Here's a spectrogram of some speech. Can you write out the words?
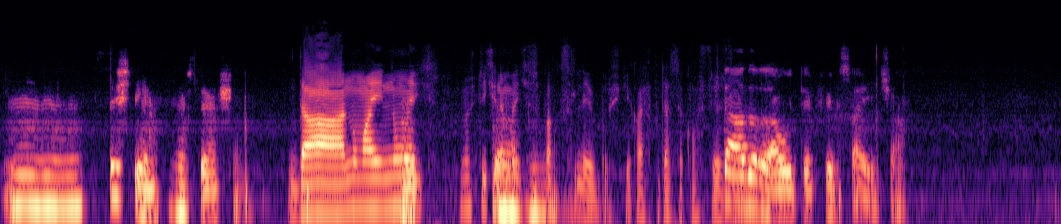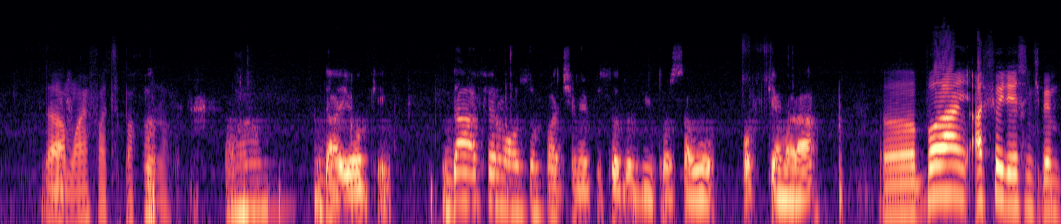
Mm, să știm, nu este așa. Dar nu mai, nu mai, nu știu cine Mm. merge să fac slab știi, că aș putea să construiesc. Da, zona. da, da, uite, fix aici. Da, mai în față, pe acolo. Um, da, e ok. Da, ferma o să o facem episodul viitor sau off camera. Uh, bă, ar fi o idee să începem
